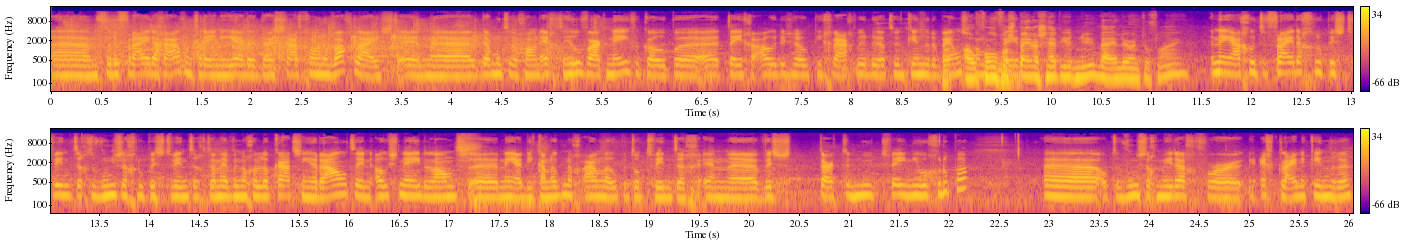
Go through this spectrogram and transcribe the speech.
Uh, voor de vrijdagavondtraining, ja, daar, staat gewoon een wachtlijst. En uh, daar moeten we gewoon echt heel vaak nee verkopen tegen ouders ook die graag willen dat hun kinderen bij ons komen hoeveel spelers heb je het nu bij Learn to Fly? Nee, ja, goed. De vrijdaggroep is 20, de woensdaggroep is 20. Dan hebben we nog een locatie in Raalte in Oost-Nederland. Uh, nou ja, die kan ook nog aanlopen tot 20. En uh, we starten nu twee nieuwe groepen. Uh, op de woensdagmiddag voor echt kleine kinderen.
